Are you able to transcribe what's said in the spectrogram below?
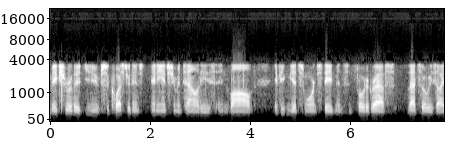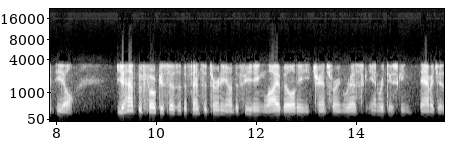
make sure that you've sequestered in, any instrumentalities involved. If you can get sworn statements and photographs, that's always ideal. You have to focus as a defense attorney on defeating liability, transferring risk, and reducing damages.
